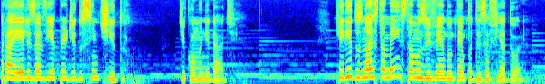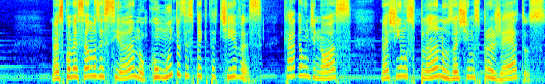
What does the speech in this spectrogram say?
para eles havia perdido o sentido de comunidade. Queridos, nós também estamos vivendo um tempo desafiador. Nós começamos esse ano com muitas expectativas, cada um de nós. Nós tínhamos planos, nós tínhamos projetos.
